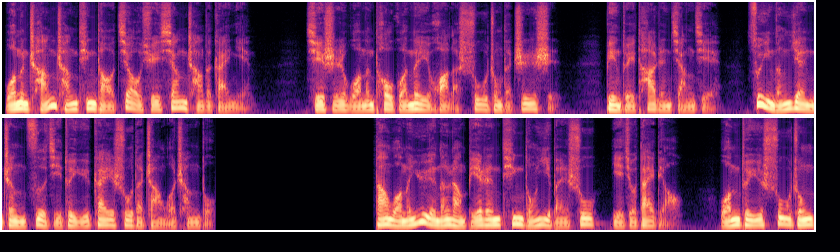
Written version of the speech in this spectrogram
我们常常听到“教学相长”的概念，其实我们透过内化了书中的知识，并对他人讲解，最能验证自己对于该书的掌握程度。当我们越能让别人听懂一本书，也就代表我们对于书中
